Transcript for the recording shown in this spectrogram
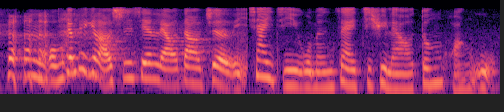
嗯，我们跟佩克老师先聊到这里，下一集我们再继续聊敦煌舞。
